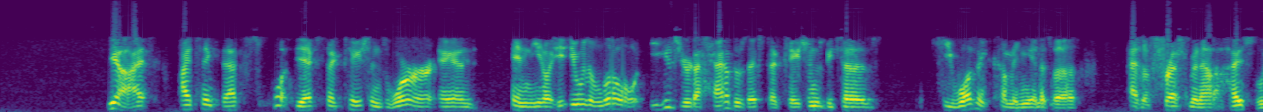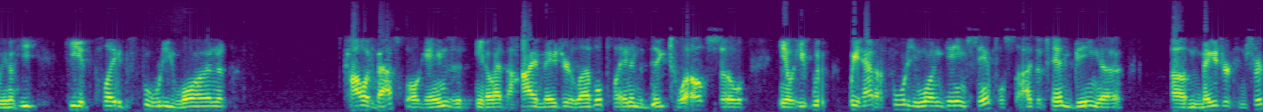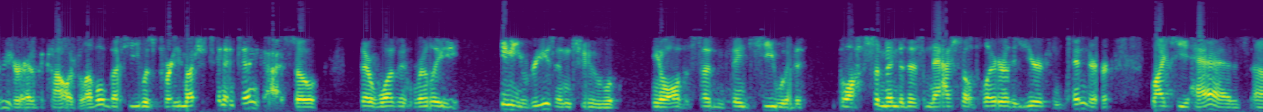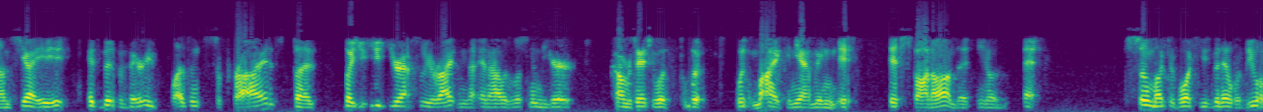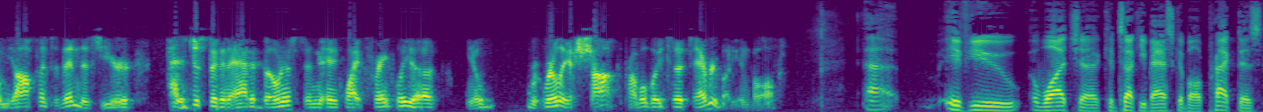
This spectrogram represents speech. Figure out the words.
Yeah, I I think that's what the expectations were, and and you know it, it was a little easier to have those expectations because he wasn't coming in as a as a freshman out of high school. You know, he he had played 41 college basketball games, at, you know, at the high major level, playing in the Big 12. So, you know, he we had a 41 game sample size of him being a a major contributor at the college level, but he was pretty much a 10 and 10 guy. So there wasn't really any reason to, you know, all of a sudden think he would blossom into this national player of the year contender like he has. Um, so yeah, it, it's been a very pleasant surprise, but, but you, you're absolutely right. And, and I was listening to your conversation with, with, with Mike and yeah, I mean, it, it's spot on that, you know, that so much of what he's been able to do on the offensive end this year has just been an added bonus and, and quite frankly, a, you know, r- really a shock probably to, to everybody involved. Uh, if you watch uh, Kentucky basketball practice,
